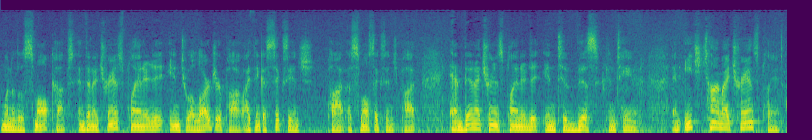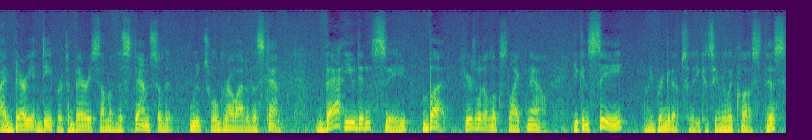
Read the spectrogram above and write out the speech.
one of those small cups and then I transplanted it into a larger pot, I think a six inch pot, a small six inch pot, and then I transplanted it into this container. And each time I transplant, I bury it deeper to bury some of the stem so that roots will grow out of the stem. That you didn't see, but here's what it looks like now. You can see, let me bring it up so that you can see really close. This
